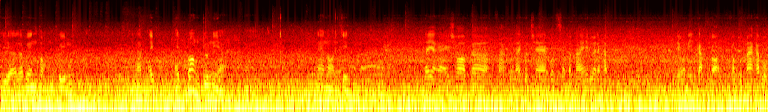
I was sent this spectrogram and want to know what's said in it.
เหยื่อก็เป็นของพริมนะครับไอไอปล้องจูเนียแน่นอนจริง ถ้ายังไงชอบก็ฝากกดไลค์กดแชร์กด subscribe ให้ด้วยนะครับ เดี๋ยววันนี้กลับก่อนขอบคุณมากครับผม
